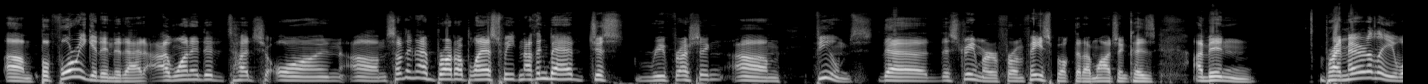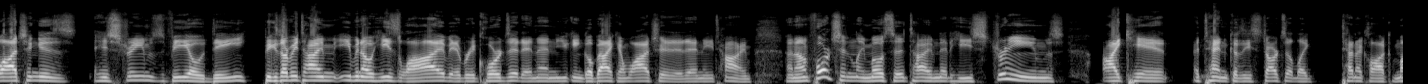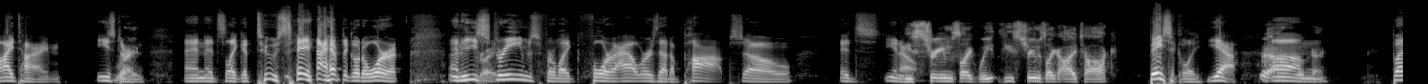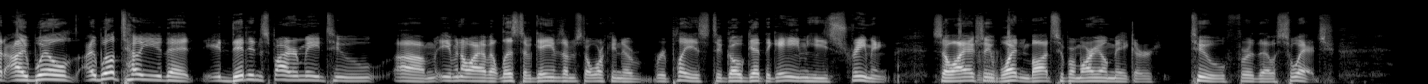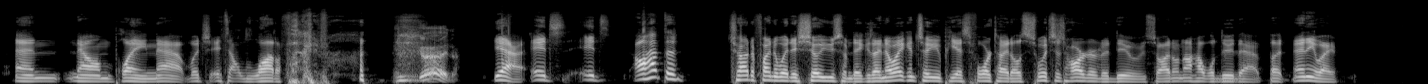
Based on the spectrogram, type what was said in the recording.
um, before we get into that, I wanted to touch on um, something I brought up last week. Nothing bad, just refreshing. Um, Fumes, the the streamer from Facebook that I'm watching, because I've been primarily watching his his streams VOD because every time, even though he's live, it records it and then you can go back and watch it at any time. And unfortunately, most of the time that he streams, I can't attend because he starts at like 10 o'clock my time Eastern. Right. And it's like a Tuesday. I have to go to work and he Right. streams for like four hours at a pop. So it's, you know, he streams like we. He streams like I talk. basically, yeah. Yeah, um, okay. But I will, I will tell you that it did inspire me to, um, even though I have a list of games I'm still working to replace, to go get the game he's streaming. So I actually Mm-hmm. went and bought Super Mario Maker 2 for the Switch. And now I'm playing that, which it's a lot of fucking. Good. Yeah, it's it's. I'll have to try to find a way to show you someday because I know I can show you PS4 titles. Switch is harder to do, so I don't know how we'll do that. But anyway,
